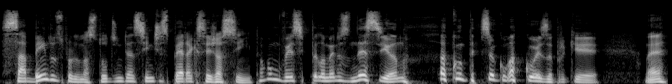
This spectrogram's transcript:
Sabendo dos problemas todos, ainda assim a gente espera que seja assim. Então vamos ver se pelo menos nesse ano acontece alguma coisa, porque, né?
